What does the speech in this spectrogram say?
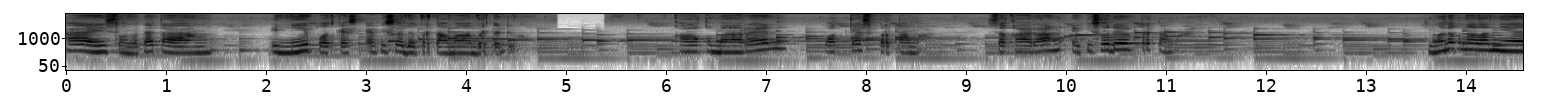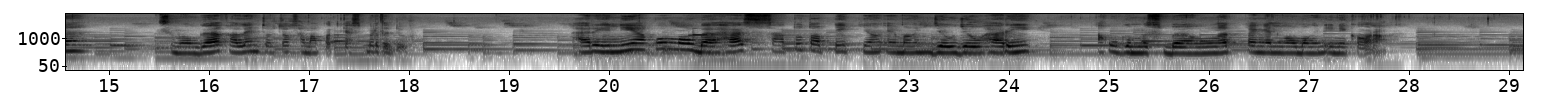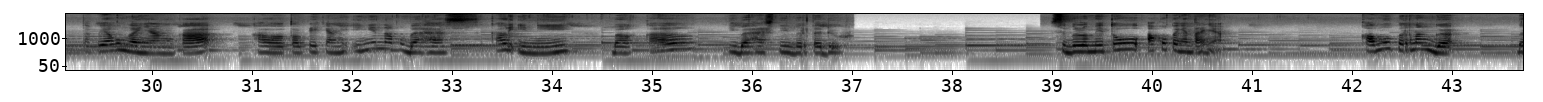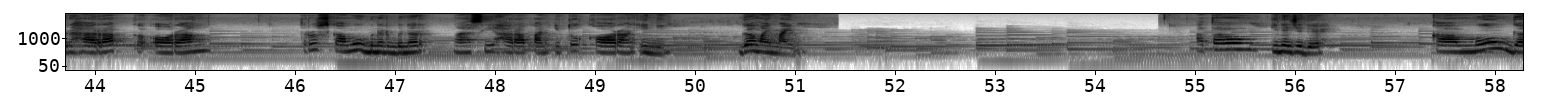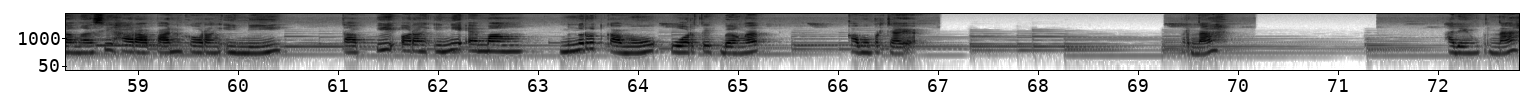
Hai, selamat datang. Ini podcast episode pertama berteduh. Kalau kemarin podcast pertama, sekarang episode pertama. Gimana kenalannya? Semoga kalian cocok sama podcast berteduh. Hari ini aku mau bahas satu topik yang emang jauh-jauh hari aku gemes banget pengen ngomongin ini ke orang. Tapi aku nggak nyangka kalau topik yang ingin aku bahas kali ini bakal dibahas di berteduh. Sebelum itu aku pengen tanya, kamu pernah nggak berharap ke orang, terus kamu bener-bener ngasih harapan itu ke orang ini, gak main-main? Atau gini aja deh, kamu gak ngasih harapan ke orang ini, tapi orang ini emang menurut kamu worth it banget, kamu percaya. Pernah? Ada yang pernah?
